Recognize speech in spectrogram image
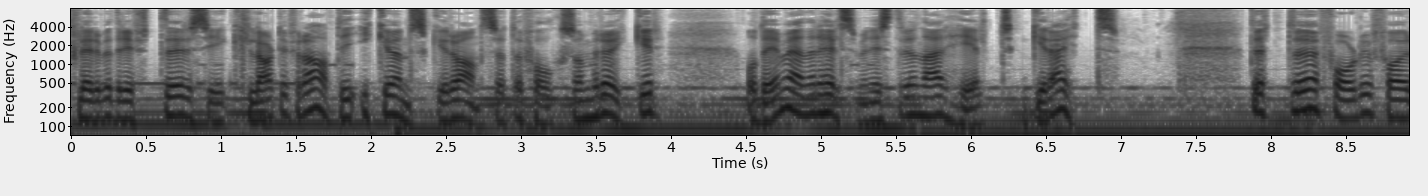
Flere bedrifter sier klart ifra at de ikke ønsker å ansette folk som røyker, og det mener helseministeren er helt greit. Dette får du for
